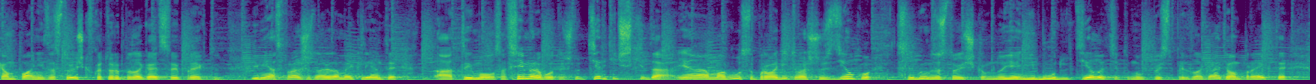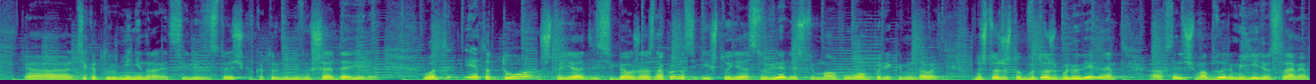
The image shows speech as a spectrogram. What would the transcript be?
компаний-застройщиков, которые предлагают свои проекты. И меня спрашивают иногда мои клиенты, а ты, мол, со всеми работаешь? Ну, теоретически да. Я могу сопроводить вашу сделку с любым застройщиком, но я не буду делать это, ну, то есть предлагать вам проекты, э, те, которые мне не нравятся, или застройщиков, которые мне не внушают доверия. Вот это то, что я для себя уже ознакомился и что я с уверенностью могу вам порекомендовать. Ну что же, чтобы вы тоже были уверены, э, в следующем обзоре мы едем с вами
